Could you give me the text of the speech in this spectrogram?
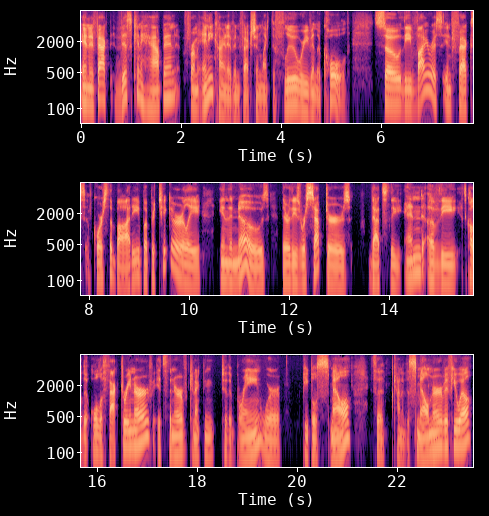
And in fact, this can happen from any kind of infection like the flu or even the cold. So, the virus infects, of course, the body, but particularly in the nose, there are these receptors. That's the end of the, it's called the olfactory nerve. It's the nerve connecting to the brain where people smell. It's a kind of the smell nerve, if you will.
